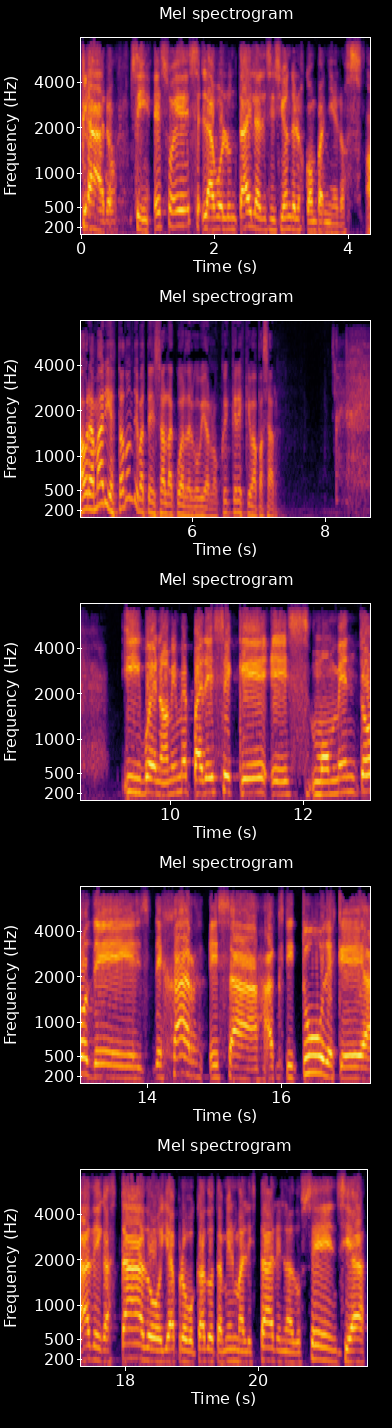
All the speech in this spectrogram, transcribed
Claro, sí, eso es la voluntad y la decisión de los compañeros. Ahora, Mari, ¿hasta dónde va a tensar la cuerda el gobierno? ¿Qué crees que va a pasar? Y bueno, a mí me parece que es momento de dejar esas actitudes que ha desgastado y ha provocado también malestar en la docencia,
